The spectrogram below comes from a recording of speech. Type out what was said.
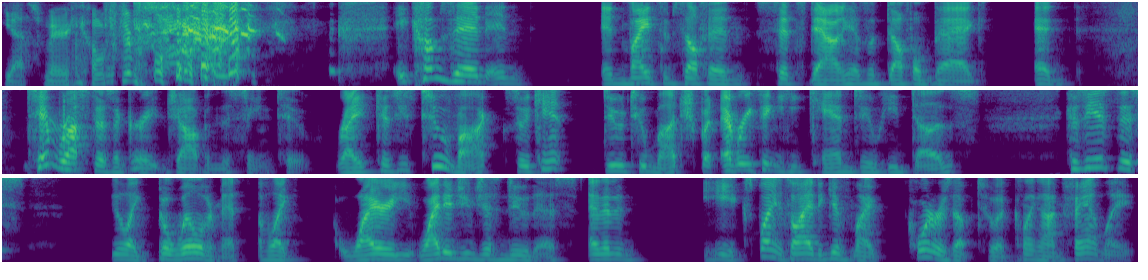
yes, very comfortable. he comes in and invites himself in, sits down. He has a duffel bag, and Tim Russ does a great job in this scene too, right? Because he's Tuvok, so he can't do too much, but everything he can do, he does. Because he is this like bewilderment of like, why are you? Why did you just do this? And then he explains, "So I had to give my quarters up to a Klingon family,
